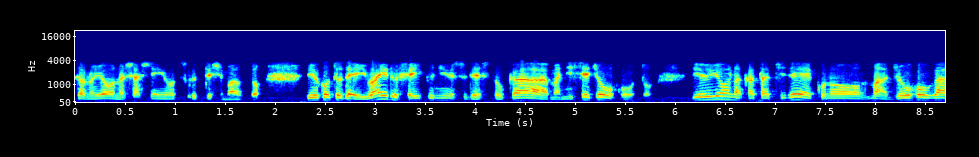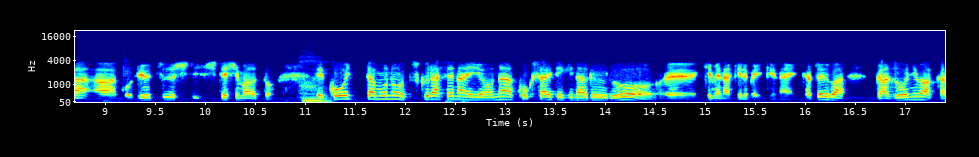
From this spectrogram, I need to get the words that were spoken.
かのような写真を作ってしまうということで、いわゆるフェイクニュースですとか、まあ、偽情報というような形で、この、まあ、情報があこう流通ししてしまうと、はい、で、こういったものを作らせないような国際的なルールを、えー、決めなければいけない、例えば画像には必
